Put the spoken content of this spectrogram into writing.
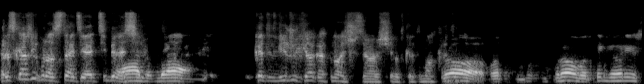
Расскажи просто, кстати, от тебя. Да, да. К этой движухе как относишься вообще, вот к этому открытому? Бро, вот, бро, вот ты говоришь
